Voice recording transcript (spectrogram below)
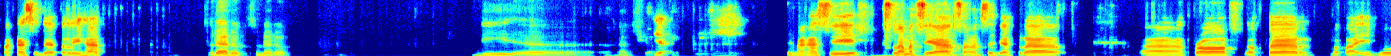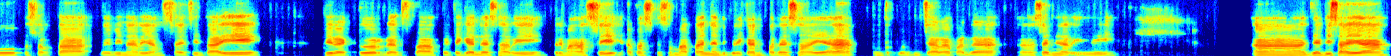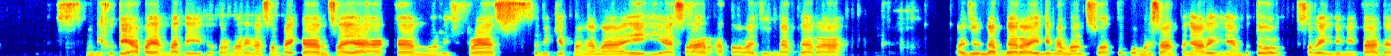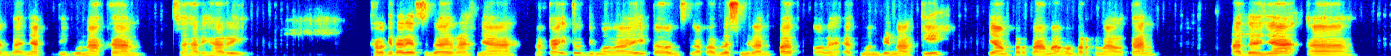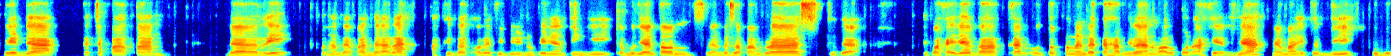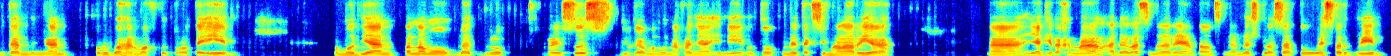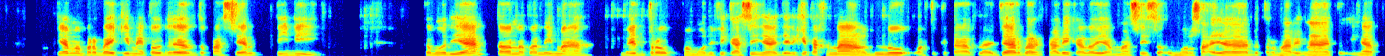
Apakah sudah terlihat? Sudah dok, sudah dok di uh, Ya. Terima kasih. Selamat siang, salam sejahtera uh, Prof, Dokter, Bapak Ibu, peserta webinar yang saya cintai, Direktur dan staf PT Gandasari. Terima kasih atas kesempatan yang diberikan pada saya untuk berbicara pada uh, seminar ini. Uh, jadi saya mengikuti apa yang tadi Dr. Marina sampaikan, saya akan merefresh sedikit mengenai ISR atau laju endap darah. Laju endap darah ini memang suatu pemeriksaan penyaring yang betul, sering diminta dan banyak digunakan sehari-hari. Kalau kita lihat sejarahnya, maka itu dimulai tahun 1894 oleh Edmund Binarki yang pertama memperkenalkan adanya uh, beda kecepatan dari pengendapan darah akibat oleh fibrinogen yang tinggi. Kemudian tahun 1918 juga dipakainya bahkan untuk penanda kehamilan walaupun akhirnya memang itu dihubungkan dengan perubahan waktu protein. Kemudian penemu blood group Resus juga menggunakannya ini untuk mendeteksi malaria. Nah, yang kita kenal adalah sebenarnya yang tahun 1921 Western Green. Dia memperbaiki metode untuk pasien TB. Kemudian tahun 85 Bentrop memodifikasinya. Jadi kita kenal dulu waktu kita belajar barangkali kalau yang masih seumur saya, Dr. Marina itu ingat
